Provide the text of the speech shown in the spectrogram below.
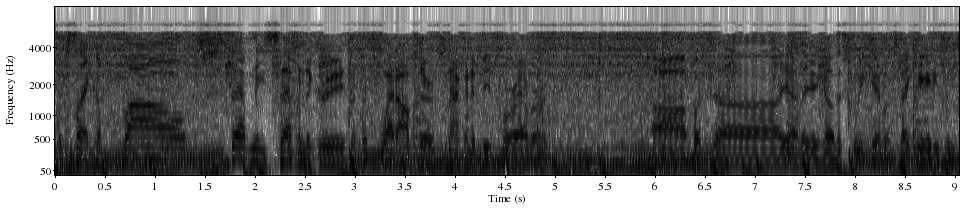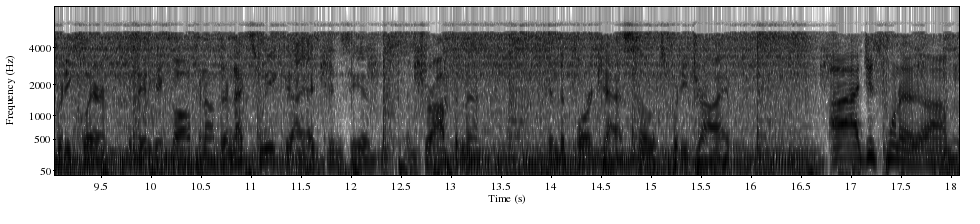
looks like about 77 degrees. If it's wet out there, it's not going to be forever. Uh, but uh, yeah, there you go. This weekend looks like 80s and pretty clear. Good day to get golfing out there. Next week, I, I didn't see a, a drop in the in the forecast, so it looks pretty dry. Uh, I just want to um,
